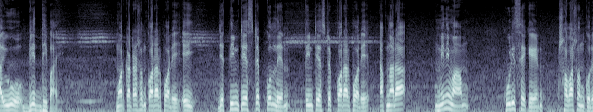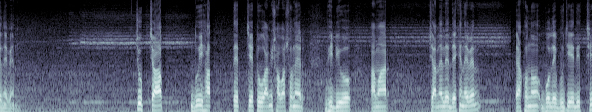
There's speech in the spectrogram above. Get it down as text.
আয়ুও বৃদ্ধি পায়। মরকাটাসন করার পরে এই যে তিনটে স্টেপ করলেন, তিনটে স্টেপ করার পরে আপনারা মিনিমাম কুড়ি সেকেন্ড সবাসন করে নেবেন। চুপচাপ দুই হাতের চেটু আমি সবাসনের ভিডিও আমার চ্যানেলে দেখে নেবেন। এখনও বলে বুঝিয়ে দিচ্ছি,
